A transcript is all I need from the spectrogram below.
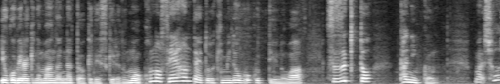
横開きの漫画になったわけですけれどもこの正反対と君と僕っていうのは鈴木と谷君まあ、少女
